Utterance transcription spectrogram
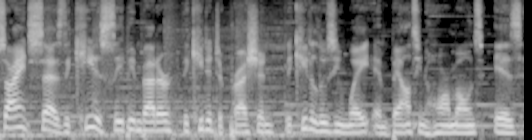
Science says the key to sleeping better, the key to depression, the key to losing weight and balancing hormones is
